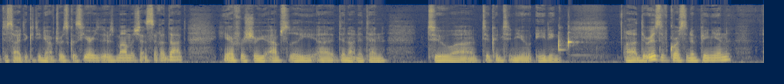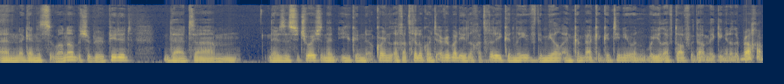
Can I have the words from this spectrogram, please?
decide to continue afterwards. Because here there's mamash sechadat. Here for sure you absolutely uh, did not intend to uh, to continue eating. Uh, there is of course an opinion, and again it's well known but should be repeated that. Um, there's a situation that you can, according to according to everybody, you can leave the meal and come back and continue and where you left off without making another bracha,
